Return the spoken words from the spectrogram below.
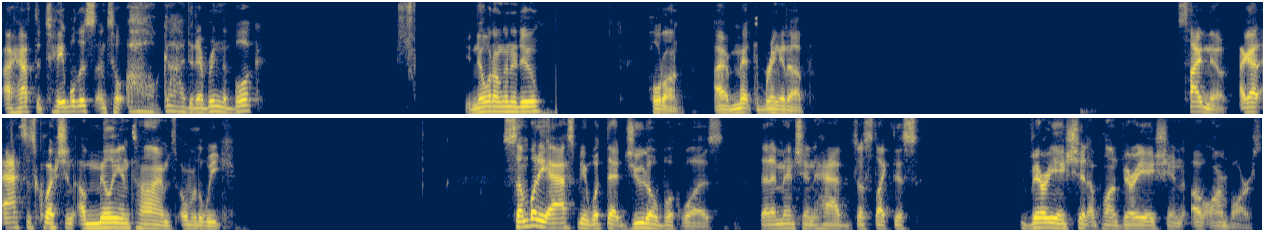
I have to table this until. Oh God, did I bring the book? You know what I'm to do? Hold on, I meant to bring it up. Side note, I got asked this question a million times over the week. Somebody asked me what that judo book was that I mentioned had just like this variation upon variation of arm bars.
